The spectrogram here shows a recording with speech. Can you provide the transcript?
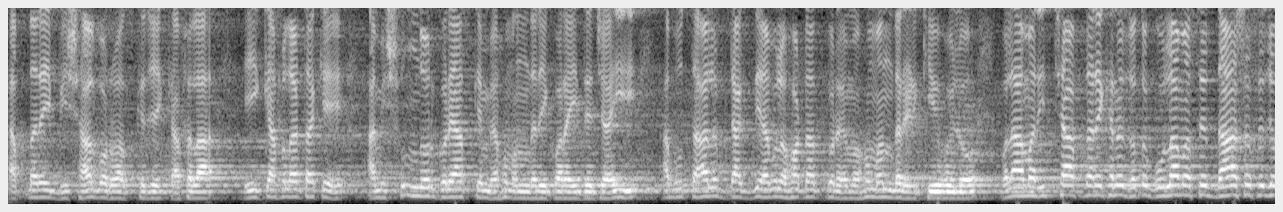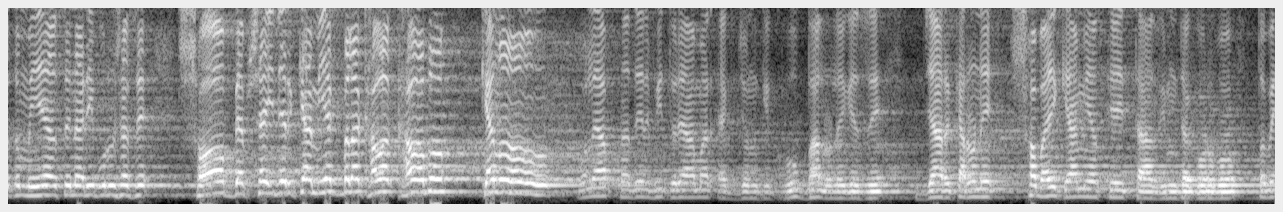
আপনার এই বিশাল বড় আজকে যে কাফেলা, এই কাফেলাটাকে আমি সুন্দর করে আজকে মেহমানদারি করাইতে চাই। আবু তালেব ডাক দিয়া বলে, হঠাৎ করে মেহমানদারির কি হইল? বলে, আমার ইচ্ছা আপনার এখানে যত গোলাম আছে, দাস আছে, যত মেয়ে আছে, নারী পুরুষ আছে, সব ব্যবসায়ীদেরকে আমি একবেলা খাওয়া, খাওয়াবো। কেন? বলে, আপনাদের ভিতরে আমার একজনকে খুব ভালো লেগেছে। যার কারণে সবাইকে আমি আজকে এই তাজিমটা করব। তবে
